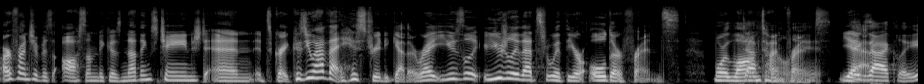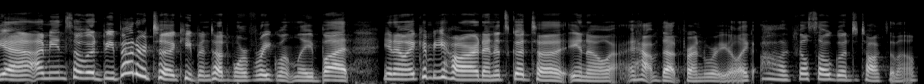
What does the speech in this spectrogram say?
Our friendship is awesome because nothing's changed and it's great because you have that history together, right? Usually, usually that's with your older friends more long time friends. Yeah. Exactly. Yeah. I mean, so it would be better to keep in touch more frequently, but you know, it can be hard and it's good to, you know, have that friend where you're like, oh, it feels so good to talk to them.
